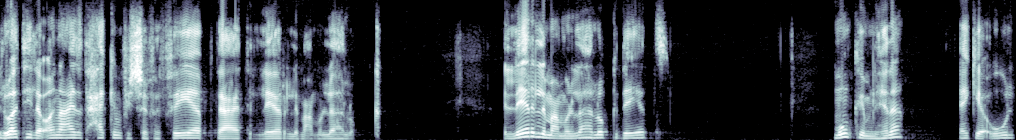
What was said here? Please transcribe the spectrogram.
دلوقتي لو أنا عايز أتحكم في الشفافية بتاعة ال layer اللي معمول لها lock ال layer اللي معمول لها lock ديت ممكن من هنا أجي أقول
